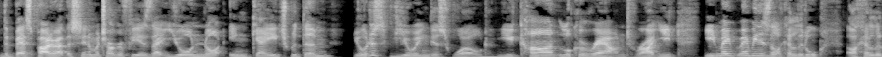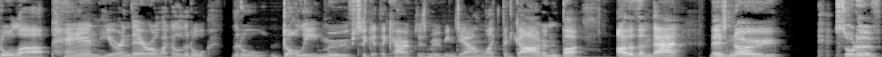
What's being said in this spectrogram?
the best part about the cinematography is that you're not engaged with them. You're just viewing this world. You can't look around, right? You you maybe maybe there's like a little like a little uh pan here and there or like a little little dolly move to get the characters moving down like the garden, but other than that, there's no sort of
